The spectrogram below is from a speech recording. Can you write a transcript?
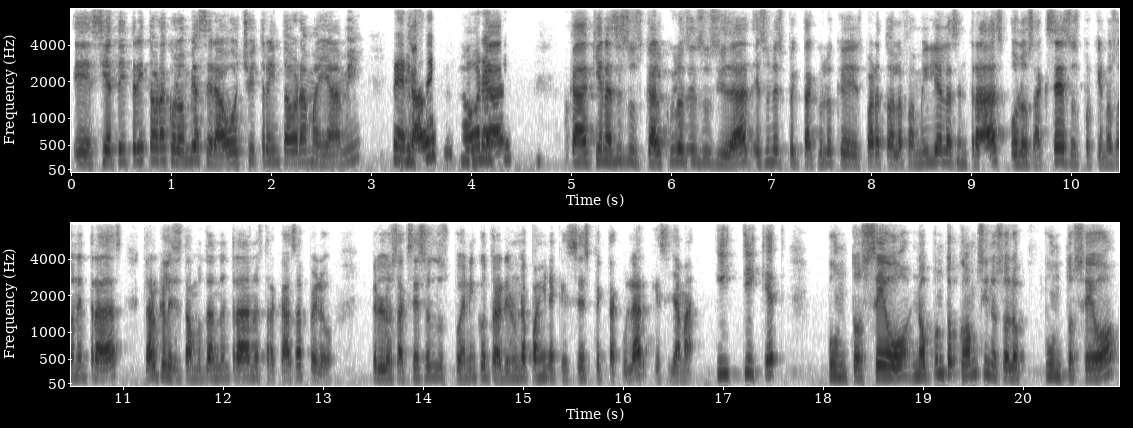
eh, 7 y 30 hora Colombia, será 8 y 30 hora Miami. perfecto. Cada- Ahora. Cada quien hace sus cálculos en su ciudad. Es un espectáculo que es para toda la familia, las entradas o los accesos, porque no son entradas. Claro que les estamos dando entrada a nuestra casa, pero, pero los accesos los pueden encontrar en una página que es espectacular, que se llama eticket.co, no .com, sino solo .co.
